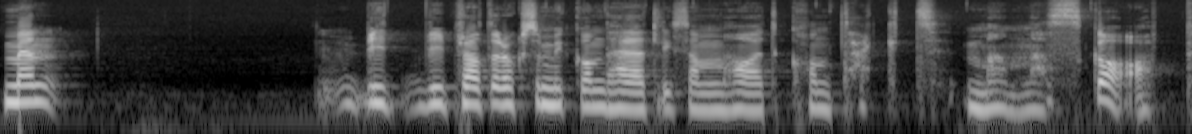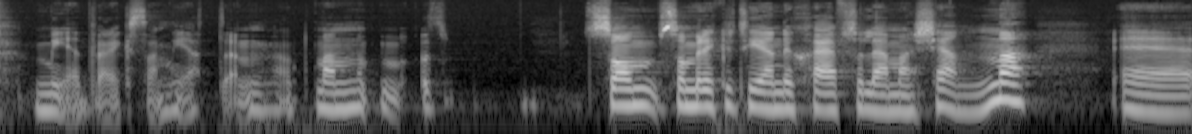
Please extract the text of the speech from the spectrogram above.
men vi, vi pratar också mycket om det här att liksom ha ett kontaktmannaskap med verksamheten. Att man, alltså, som, som rekryterande chef så lär man känna eh,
